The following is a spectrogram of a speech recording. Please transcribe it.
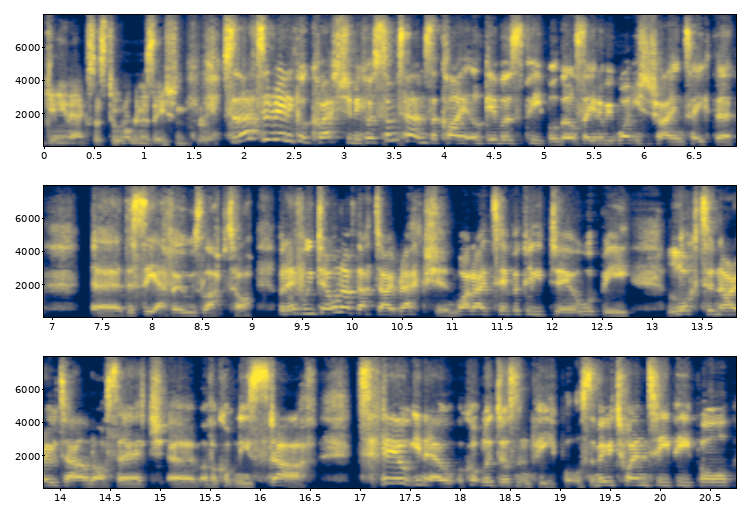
gain access to an organization through? So that's a really good question because sometimes the client will give us people, they'll say, you know, we want you to try and take the uh, the CFO's laptop. But if we don't have that direction, what I typically do would be look to narrow down our search um, of a company's staff to, you know, a couple of dozen people. So maybe 20 people,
